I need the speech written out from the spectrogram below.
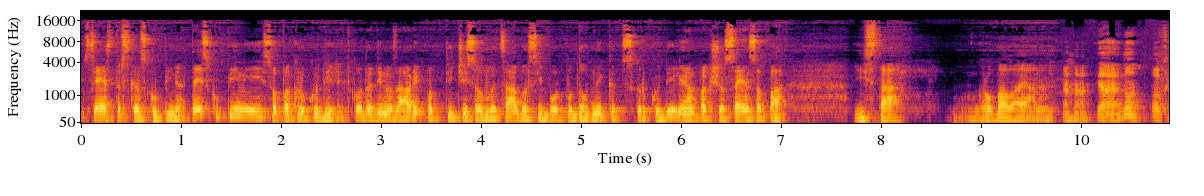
sestrska skupina. Tej skupini so pa krokodili. Tako da dinozauri in ptiči so med sabo si bolj podobni kot s krokodili, ampak še vseeno so pa ista groba vaja. Ne. Aha, ja, ja, no, ok.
